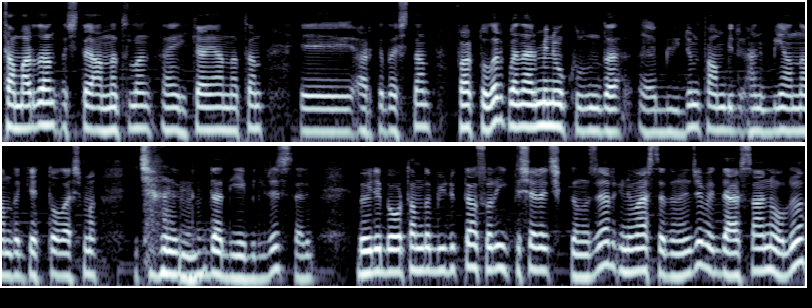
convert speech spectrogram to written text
Tamar'dan işte anlatılan e, hikaye anlatan e, arkadaştan farklı olarak ben Ermeni okulunda e, büyüdüm. Tam bir hani bir anlamda gettolaşma içinde de diyebiliriz. Yani böyle bir ortamda büyüdükten sonra ilk dışarı çıktığınız yer üniversiteden önce ve dershane oluyor.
